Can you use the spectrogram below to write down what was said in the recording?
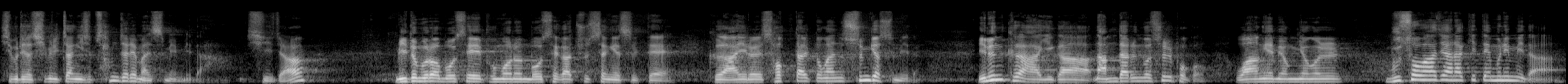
히브리서 11장 23절의 말씀입니다. 시작. 믿음으로 모세의 부모는 모세가 출생했을 때 그 아이를 석 달 동안 숨겼습니다. 이는 그 아기가 남다른 것을 보고 왕의 명령을 무서워하지 않았기 때문입니다.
